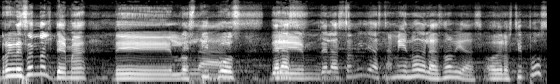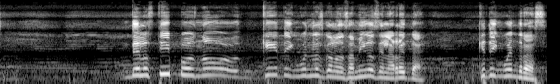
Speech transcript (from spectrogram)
Regresando al tema de los de tipos de, de, las, de las familias también, ¿no? De las novias o de los tipos. de los tipos, ¿no? ¿Qué te encuentras con los amigos en la reta? ¿Qué te encuentras?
